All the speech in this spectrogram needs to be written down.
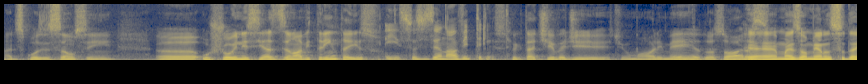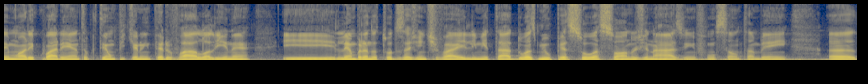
à disposição, sim. Ah, o show inicia às 19h30, é isso? Isso, às 19h30. A expectativa é de, de uma hora e meia, duas horas? É, mais ou menos isso daí, uma hora e quarenta, porque tem um pequeno intervalo ali, né? E lembrando a todos, a gente vai limitar duas mil pessoas só no ginásio, em função também ah,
